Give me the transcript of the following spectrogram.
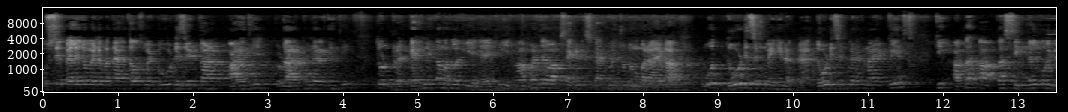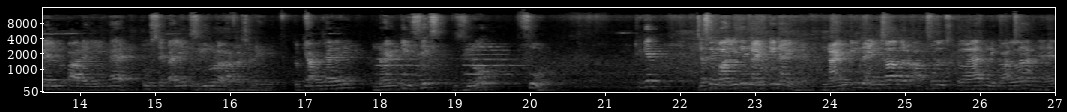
उससे पहले जो मैंने बताया था, उसमें टू डिजिट का आ रही थी तो डायरेक्ट हमने रख दी थी। तो कहने का मतलब ये है कि यहाँ पर जब आप सेकंड स्टेप में जो नंबर आएगा, वो दो डिजिट में ही रखना है। दो डिजिट में रखना है इट कि अगर आपका सिंगल कोई वैल्यू आ रही है तो उससे पहले एक ज़ीरो लगाकर चलेंगे। तो क्या हो जाएगा ये? नाइनटी सिक्स ज़ीरो फोर ठीक है? जैसे मान लीजिए 99 है। 99 का अगर आपको स्क्वायर निकालना है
